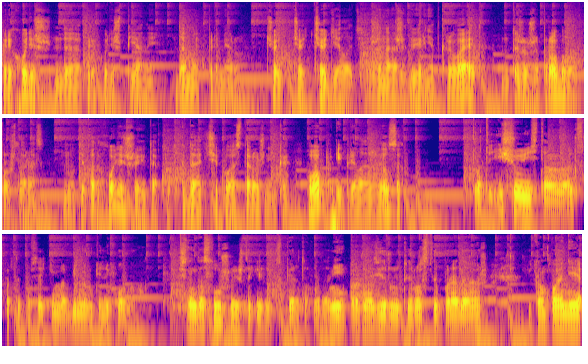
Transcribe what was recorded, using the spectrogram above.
Приходишь, да, приходишь пьяный домой, к примеру. Что делать? Жена же дверь не открывает. Ну, ты же уже пробовал в прошлый раз. Ну, ты подходишь и так вот к датчику осторожненько. Оп, и приложился. Вот еще есть там эксперты по всяким мобильным телефонам. Иногда слушаешь таких экспертов, вот они прогнозируют и рост и продаж, и компания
